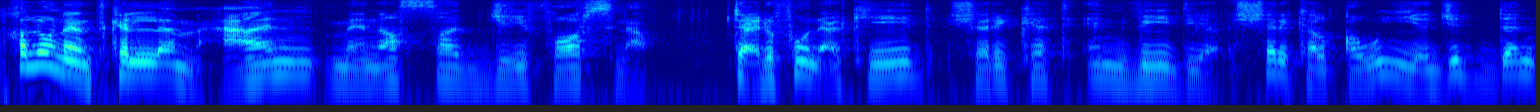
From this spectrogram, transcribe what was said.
خلونا نتكلم عن منصة GeForce Now تعرفون أكيد شركة انفيديا الشركة القوية جدا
